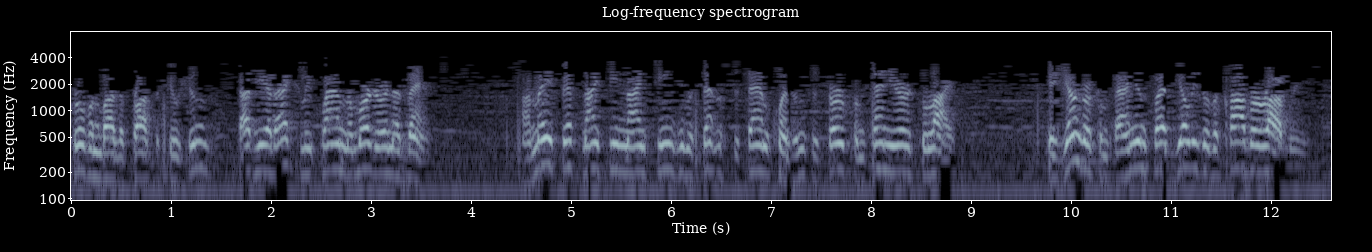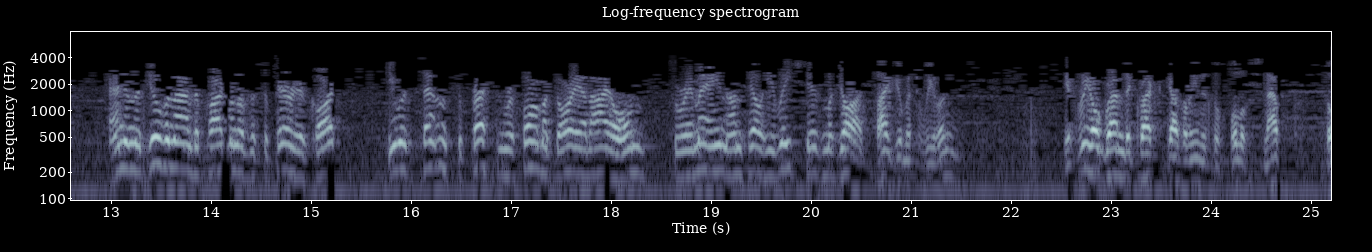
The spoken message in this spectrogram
proven by the prosecution that he had actually planned the murder in advance. On May 5, 1919, he was sentenced to San Quentin to serve from 10 years to life. His younger companion pled guilty to the Carver robbery, and in the juvenile department of the Superior Court, he was sentenced to Preston Reformatory at Ione to remain until he reached his majority. Thank you, Mr. Whelan. If Rio Grande cracked gasoline is so full of snap, so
